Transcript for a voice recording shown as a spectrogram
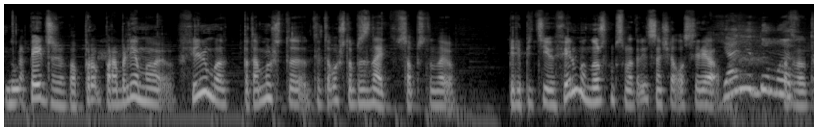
Ну, опять же, проблема фильма, потому что для того, чтобы знать, собственно, перипетию фильма, нужно посмотреть сначала сериал. я не думаю... Вот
